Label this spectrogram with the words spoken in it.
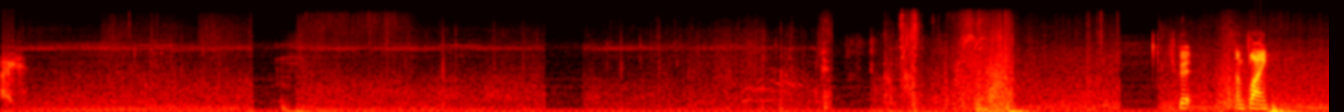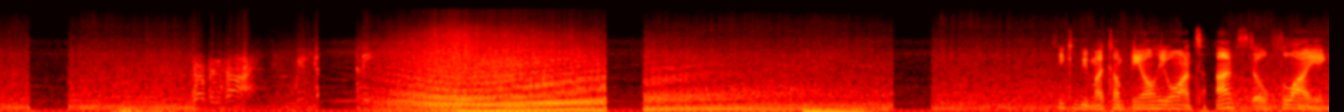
Right. Screw it. I'm flying. He can be my company all he wants. I'm still flying.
